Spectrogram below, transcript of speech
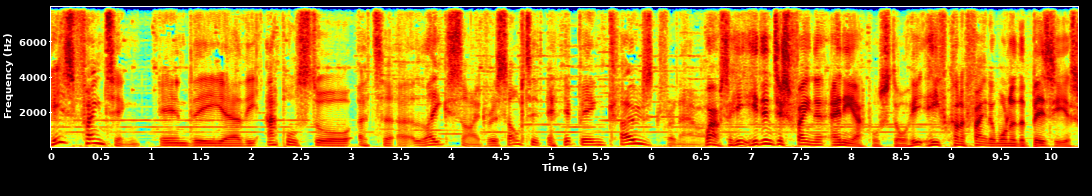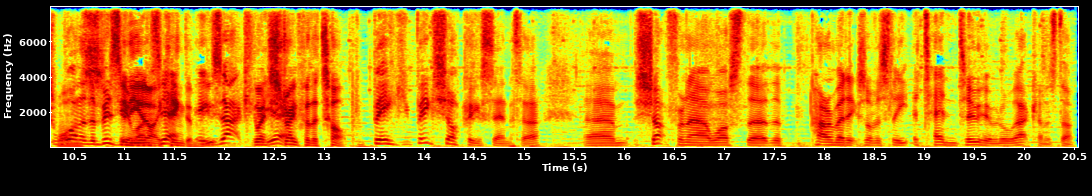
his fainting in the uh, the Apple store at uh, Lakeside resulted in it being closed for an hour. Wow, so he, he didn't just faint at any Apple store. He, he kind of fainted at one of the busiest ones. One of the busier in the ones, United yeah, Kingdom. He- exactly, He went yeah. straight for the top. Big big shopping centre. Um, shut for an hour whilst the, the paramedics obviously attend to him and all that kind of stuff.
